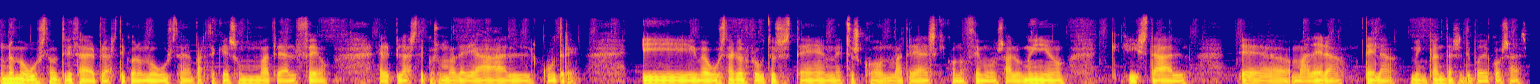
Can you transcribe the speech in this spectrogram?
no me gusta utilizar el plástico, no me gusta, me parece que es un material feo. El plástico es un material cutre. Y me gusta que los productos estén hechos con materiales que conocemos, aluminio, cristal, eh, madera, tela, me encanta ese tipo de cosas.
